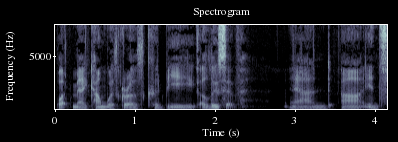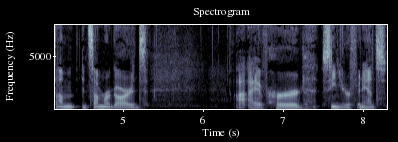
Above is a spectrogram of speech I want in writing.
what may come with growth could be elusive and uh, in some in some regards I have heard senior finance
